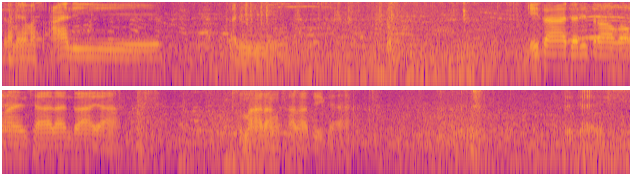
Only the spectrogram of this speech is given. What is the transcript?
Ini namanya Mas Ali. Ali. Kita dari terowongan Jalan Raya Semarang Salatiga. Tuh guys.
